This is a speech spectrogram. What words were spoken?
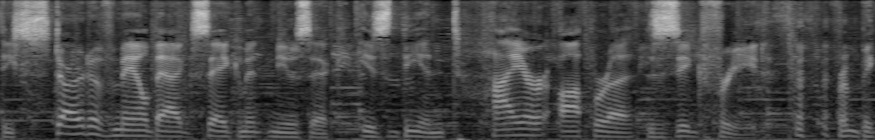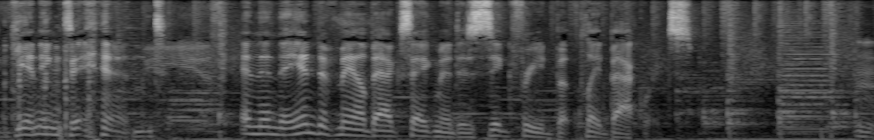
the start of mailbag segment music is the entire opera Siegfried from beginning to end. And then the end of mailbag segment is Siegfried but played backwards. Hmm.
